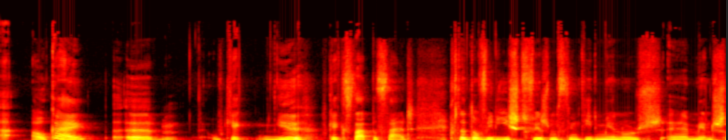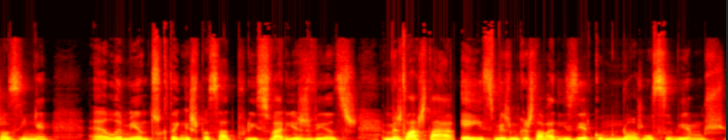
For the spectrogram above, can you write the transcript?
ah, ok. Uh, o que, é, uh, o que é que se está a passar. Portanto, ouvir isto fez-me sentir menos, uh, menos sozinha. Uh, lamento que tenhas passado por isso várias vezes, mas lá está, é isso mesmo que eu estava a dizer. Como nós não sabemos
